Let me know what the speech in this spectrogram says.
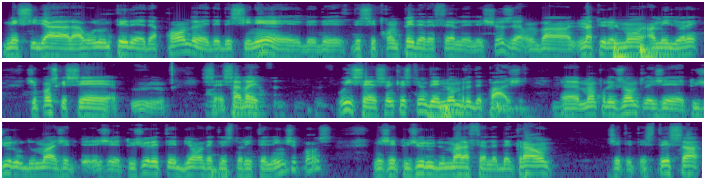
mais s'il y a la volonté d'apprendre et de dessiner et de, de, de, se tromper, de refaire les, choses, on va naturellement améliorer. Je pense que c'est hmm, ça va être oui, c'est une question des nombre de pages. Euh, moi, par exemple, j'ai toujours eu du mal, j'ai toujours été bien avec le storytelling, je pense, mais j'ai toujours eu du mal à faire le background. J'ai détesté ça.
